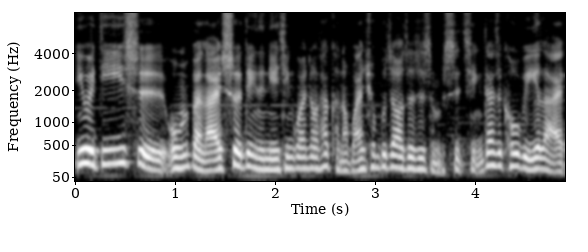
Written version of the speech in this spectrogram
因为第一是我们本来设定的年轻观众，他可能完全不知道这是什么事情，但是 Kovi 一来，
